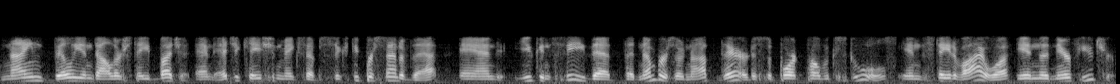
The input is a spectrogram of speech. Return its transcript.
9 billion dollar state budget and education makes up 60% of that and you can see that the numbers are not there to support public schools in the state of Iowa in the near future.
